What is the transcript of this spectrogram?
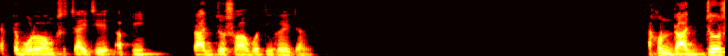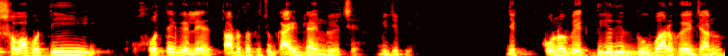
একটা বড় অংশ চাইছে আপনি রাজ্য সভাপতি হয়ে যান। এখন রাজ্য সভাপতি হতে গেলে তারও তো কিছু গাইডলাইন রয়েছে বিজেপির, যে কোনো ব্যক্তি যদি দুবার হয়ে যান,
